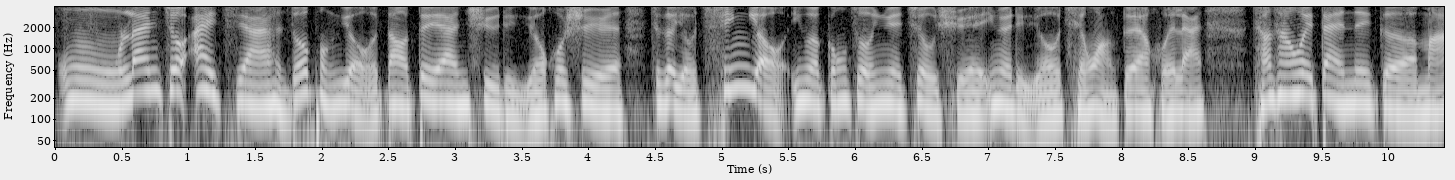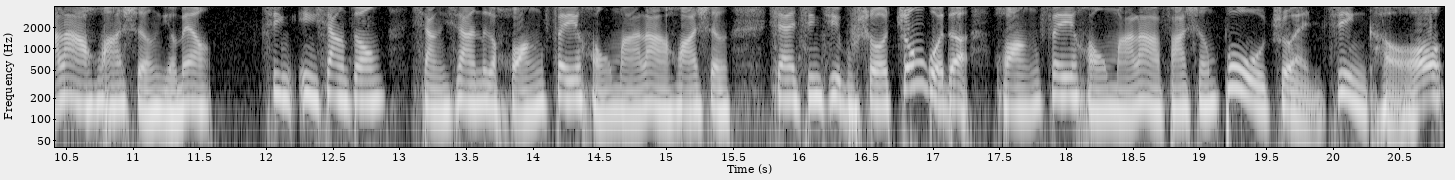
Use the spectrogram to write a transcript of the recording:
嗯，兰州爱家很多朋友到对岸去旅游，或是这个有亲友因为工作、因为就学、因为旅游前往对岸回来，常常会带那个麻辣花生，有没有？印印象中，想一下那个黄飞鸿麻辣花生。现在经济部说，中国的黄飞鸿麻辣花生不准进口。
